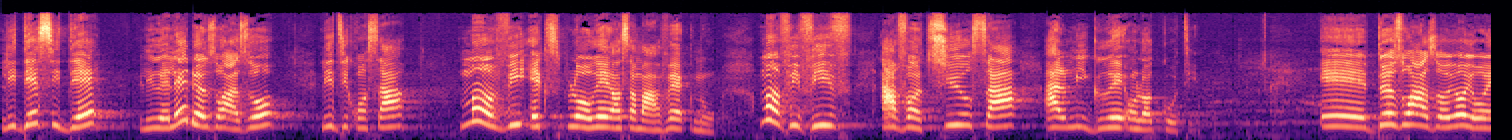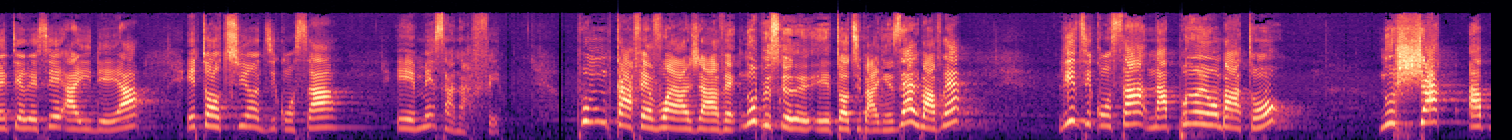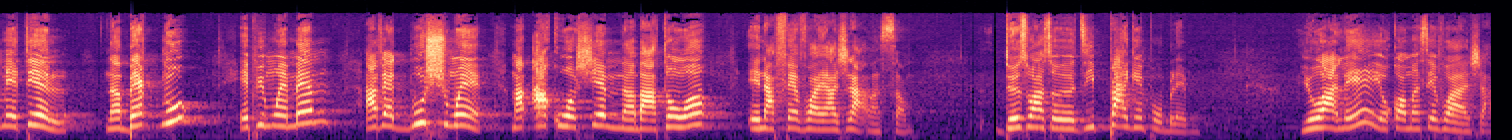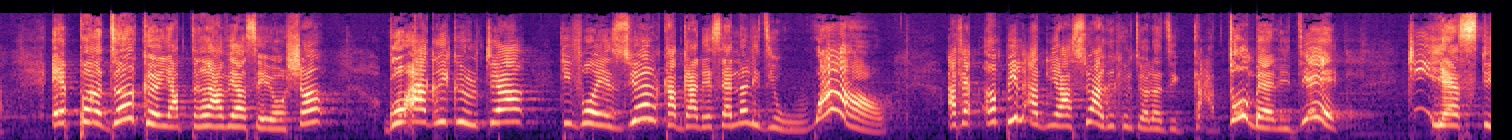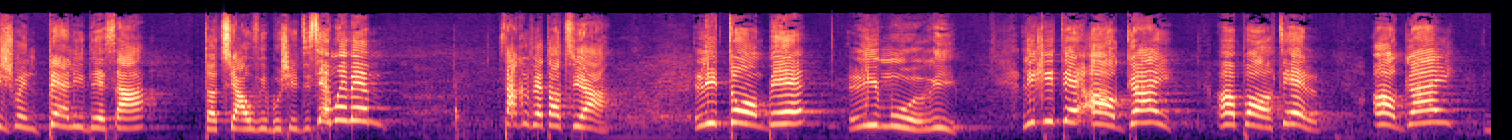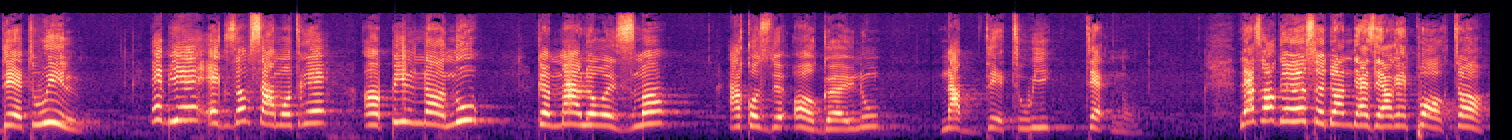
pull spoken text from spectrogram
ils décidé, ils deux oiseaux, ils dit comme ça, m'envie explorer ensemble avec nous. M'envie vivre aventure ça, à migrer de l'autre côté. Et deux oiseaux yo, ont intéressé à l'idée. Et tortue a dit comme ça, et mais ça n'a fait. Pour me faire voyager avec nous, puisque et tortue pas zèle, pas vrai? Il dit comme ça, n'a pris un bâton, nous chaque a mettre dans bec nous, et puis moi-même, avec bouche moi, m'a accroché dans le bâton et n'a fait voyage là ensemble. Deux oiseaux ont dit, pas de problème. Yo allé, yo commencé voyage. Et pendant que y a traversé un champ, go agriculteur qui voit les yeux, qui a regardé ça, il dit waouh! Avec un pile admiration, l'agriculteur dit Gâteau, belle idée! Qui est-ce qui joue une belle idée ça? tu a ouvert bouche et dit C'est moi-même! Ça fait Tortua. Il tombé, il mourit. Il quitté orgueil emporté, orgueil détruit. Eh bien, exemple, ça a montré en pile dans nous que malheureusement, à cause de orgueil, nous, n'a détruit tête nous. Les orgueilleux se donnent des airs importants.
